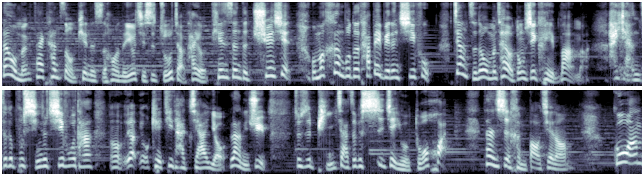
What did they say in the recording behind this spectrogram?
那我们在看这种片的时候呢，尤其是主角他有天生的缺陷，我们恨不得他被别人欺负，这样子呢，我们才有东西可以骂嘛。哎呀，你这个不行，就欺负他哦，要我可以替他加油，让你去就是评价这个世界有多坏。但是很抱歉哦，《国王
